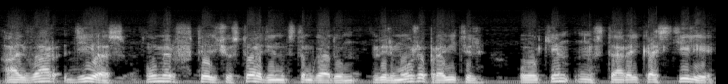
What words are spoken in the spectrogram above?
Альвар Диас умер в 1111 году. Вельможа, правитель Оки в Старой Кастилии,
